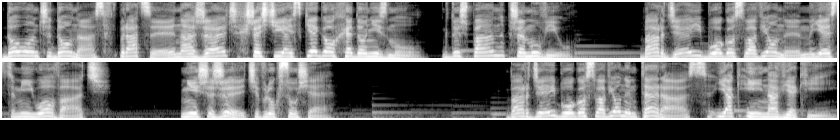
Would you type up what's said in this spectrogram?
Dołącz do nas w pracy na rzecz chrześcijańskiego hedonizmu, gdyż Pan przemówił: Bardziej błogosławionym jest miłować, niż żyć w luksusie. Bardziej błogosławionym teraz, jak i na wieki.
